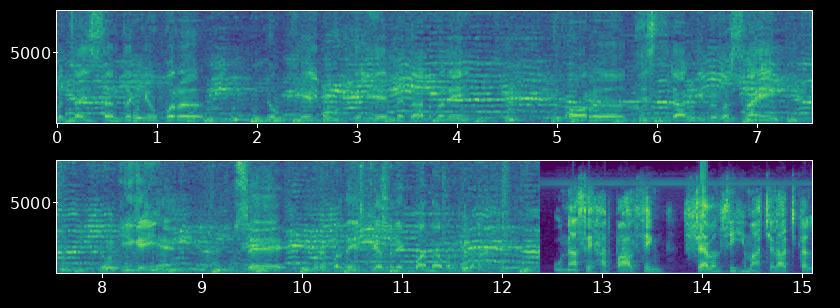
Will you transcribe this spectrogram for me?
पंचायत स्तर तक के ऊपर जो खेल कूद के लिए मैदान बने और जिस तरह की व्यवस्थाएँ जो की गई हैं उससे पूरे प्रदेश के अंदर एक वातावरण बना है। ऊना से हरपाल सिंह सेवन सी हिमाचल आजकल।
